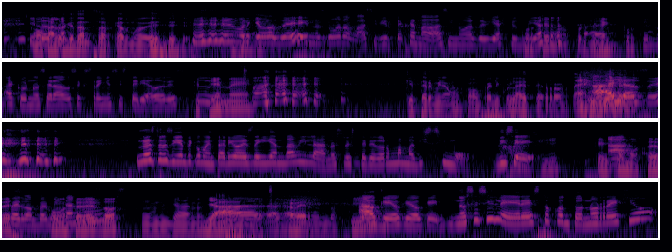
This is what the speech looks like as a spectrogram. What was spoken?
Y los- Ojalá. ¿Por qué tanto sarcasmo? eh? Porque no sé, no es como tan fácil irte a Canadá si no vas de viaje un ¿Por día qué no? ¿Por qué Ay, no? ¿por qué no? a conocer a dos extraños historiadores. ¿Qué Mm. tiene? que terminamos como película de terror. Ah, ya sé. Nuestro siguiente comentario es de Ian Dávila, nuestro historiador mamadísimo. Dice, Ah, sí, que Ah, como ustedes. perdón, como ustedes dos. Un ya no Ya, sé, a ver. mundo. ah, ok, ok, ok. No sé si leer esto con tono regio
